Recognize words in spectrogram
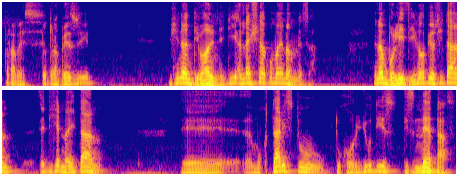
τραπέζι. Το τραπέζι. Είχε ένα ντιβάνι εκεί, αλλά είχε ακόμα ένα μέσα. Έναν πολίτη, ο οποίος ήταν, έτυχε να ήταν ε, μουχτάρης του, του χωριού της, της Νέτας,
